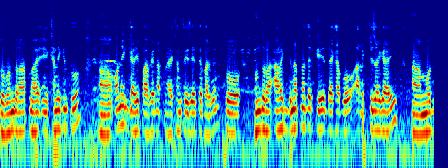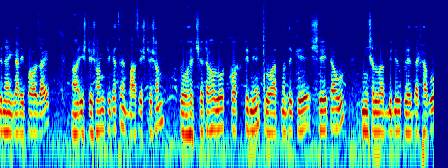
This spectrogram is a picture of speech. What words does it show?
তো বন্ধুরা, আপনারা এখানে কিন্তু অনেক গাড়ি পাবেন, আপনারা এখান থেকে যেতে পারবেন। তো বন্ধুরা, আরেকদিন আপনাদেরকে দেখাবো আরেকটি জায়গায় মদিনায় গাড়ি পাওয়া যায় স্টেশন, ঠিক আছে? Bus station. তো সেটা হলো টপ টেনে, তো আপনাদেরকে সেটাও ইনশাল্লাহ ভিডিও করে দেখাবো।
